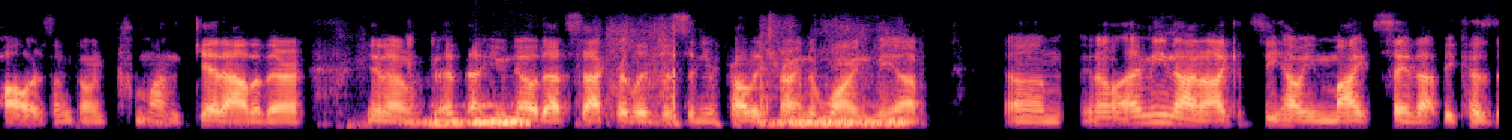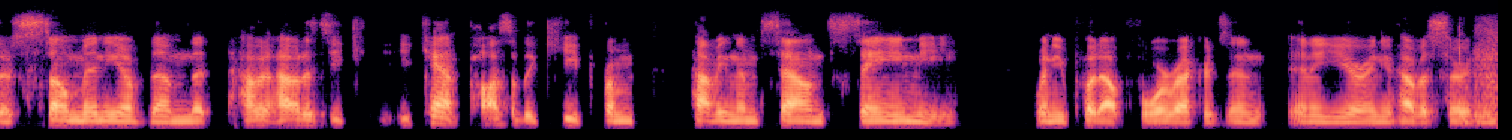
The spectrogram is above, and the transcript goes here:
Pollard's. I'm going, come on, get out of there, you know, that, that you know that's sacrilegious, and you're probably trying to wind me up. Um, you know, I mean, I, I could see how he might say that because there's so many of them that how how does he? He can't possibly keep from having them sound samey when you put out four records in in a year and you have a certain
